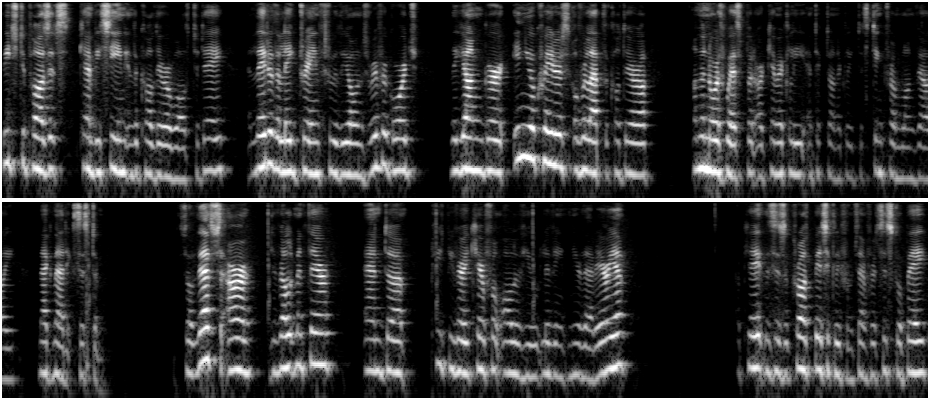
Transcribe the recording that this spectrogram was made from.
Beach deposits can be seen in the caldera walls today, and later the lake drained through the Owens River Gorge. The younger Inyo craters overlap the caldera on the northwest, but are chemically and tectonically distinct from Long Valley magmatic system. So that's our development there, and uh, please be very careful, all of you living near that area. Okay, this is across basically from San Francisco Bay,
